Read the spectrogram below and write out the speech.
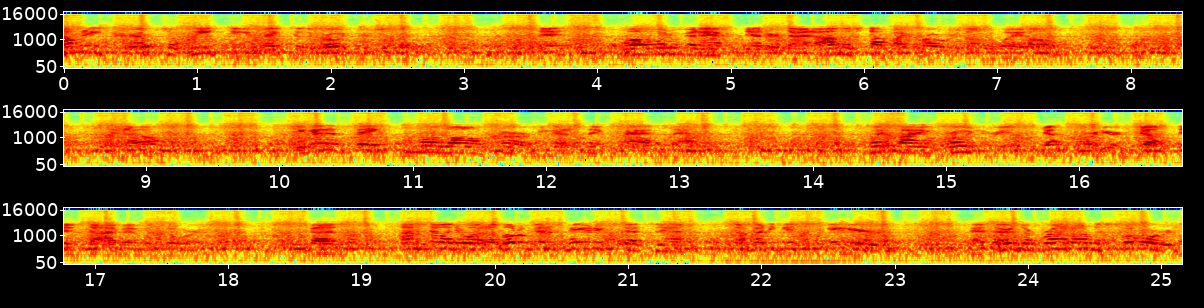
How many trips a week do you make to the grocery store? That, well, what are we going to have for dinner tonight? I'm going to stop by Kroger's on the way home. You know? You got to think more long term. You got to think past that. Quit buying groceries just for your just-in-time inventory. Because I'm telling you what, a little bit of panic sets in, somebody gets scared, and there's a run on the stores,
